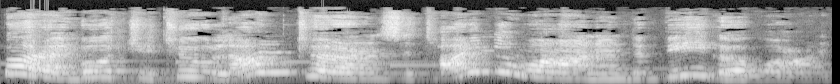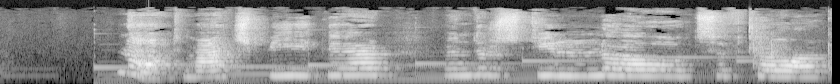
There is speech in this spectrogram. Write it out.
But I bought you two lanterns, a tiny one and a bigger one. Not much bigger, and there's still loads of dark.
